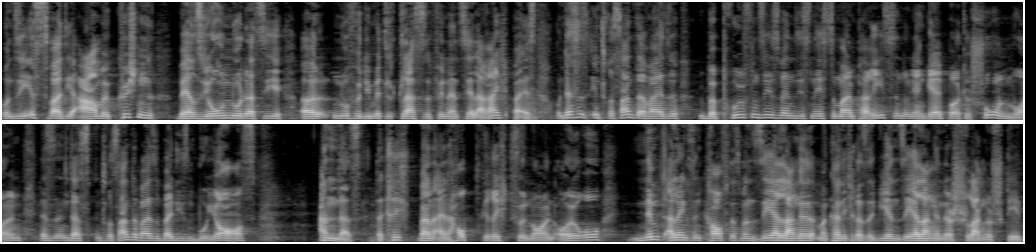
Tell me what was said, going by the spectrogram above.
Und sie ist zwar die arme Küchenversion, nur dass sie äh, nur für die Mittelklasse finanziell erreichbar ist. Und das ist interessanterweise, überprüfen Sie es, wenn Sie das nächste Mal in Paris sind und Ihren Geldbeutel schonen wollen. Das ist interessanterweise bei diesen Bouillons anders. Da kriegt man ein Hauptgericht für 9 Euro, nimmt allerdings in Kauf, dass man sehr lange, man kann nicht reservieren, sehr lange in der Schlange steht,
